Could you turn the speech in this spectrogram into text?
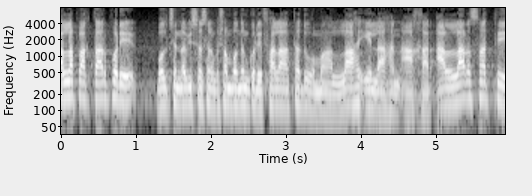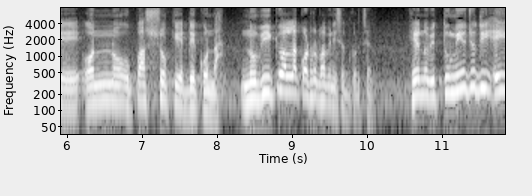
আল্লাহ পাক তারপরে বলছেন, নবী সাল্লামকে সম্বোধন করে, ফালা তাদু মা আল্লাহ এলাহান আখার আল্লাহর সাথে অন্য উপাস্যকে ডেকো না। নবীকেও আল্লাহ কঠোরভাবে নিষেধ করছেন। হে নবী, তুমি যদি এই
